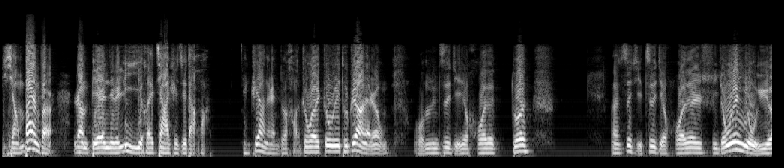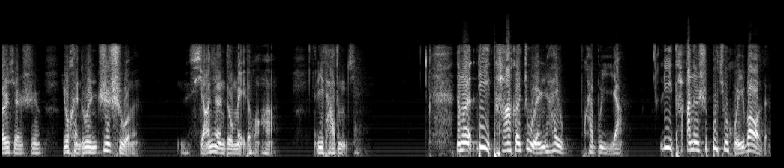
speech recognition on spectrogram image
想办法让别人这个利益和价值最大化。这样的人多好，周围周围都这样的人，我们自己就活得多，啊，自己自己活的是游刃有余，而且是有很多人支持我们，想想都美得慌哈。利他动机，那么利他和助人还有还不一样，利他呢是不求回报的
